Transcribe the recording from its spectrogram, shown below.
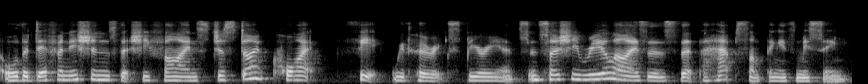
or the definitions that she finds just don't quite fit with her experience. And so she realizes that perhaps something is missing.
